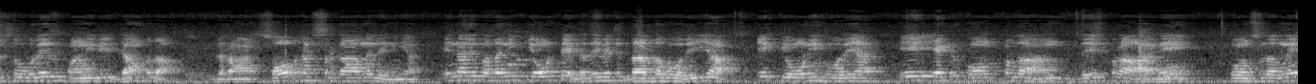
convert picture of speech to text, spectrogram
ਸਟੋਰੇਜ ਪਾਣੀ ਦੀ ਡੰਪ ਦਾ ਗ੍ਰਾਂਟ 100% ਸਰਕਾਰ ਨੇ ਦੇਣੀ ਆ। ਇਹਨਾਂ ਦੇ ਪਤਾ ਨਹੀਂ ਕਿਉਂ ਢਿੱਡ ਦੇ ਵਿੱਚ ਦਰਦ ਹੋ ਰਹੀ ਆ, ਇਹ ਕਿਉਂ ਨਹੀਂ ਹੋ ਰਿਹਾ? ਇਹ ਇੱਕ ਕੌਮ ਪ੍ਰਧਾਨ ਦੇ ਭਰਾ ਨੇ, ਕੌਂਸਲਰ ਨੇ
